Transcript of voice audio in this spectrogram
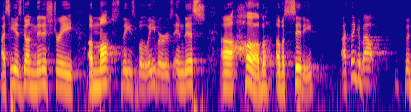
as he has done ministry amongst these believers in this uh, hub of a city, I think about the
